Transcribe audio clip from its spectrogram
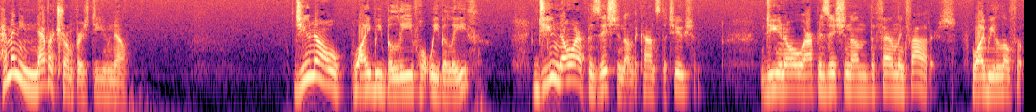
How many never Trumpers do you know? Do you know why we believe what we believe? Do you know our position on the Constitution? Do you know our position on the founding fathers? Why we love them?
